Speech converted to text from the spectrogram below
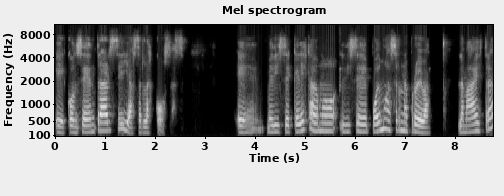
eh, concentrarse y hacer las cosas. Eh, me dice, ¿querés que hagamos? Dice, podemos hacer una prueba. La maestra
